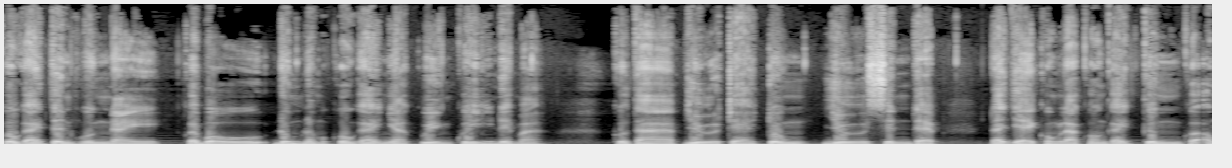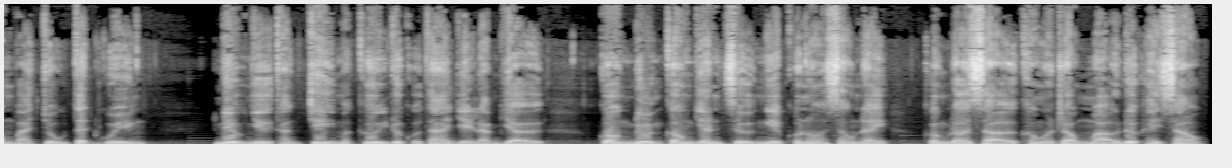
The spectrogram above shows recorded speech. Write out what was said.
cô gái tên Huân này coi bộ đúng là một cô gái nhà quyền quý đây mà. Cô ta vừa trẻ trung, vừa xinh đẹp, đã vậy còn là con gái cưng của ông bà chủ tịch quyện. Nếu như thằng Chí mà cưới được cô ta về làm vợ, con đường công danh sự nghiệp của nó sau này còn lo sợ không có rộng mở được hay sao?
